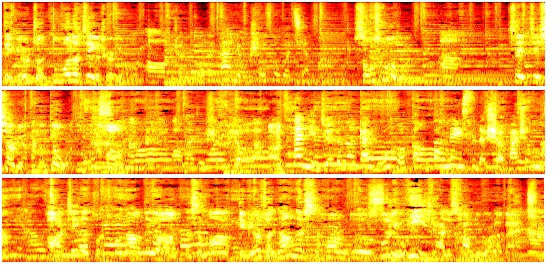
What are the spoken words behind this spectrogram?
给别人转多了这个事儿有。哦，转多了，那有收错过钱吗？收错过。啊。这这馅饼还能掉我头上吗？哦，那就是没有了。啊，那你觉得呢？该如何防范类似的事儿发生呢？啊，这个转错账，这个那什么，给别人转账的时候你就多留意一下，就差不多了呗。啊，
